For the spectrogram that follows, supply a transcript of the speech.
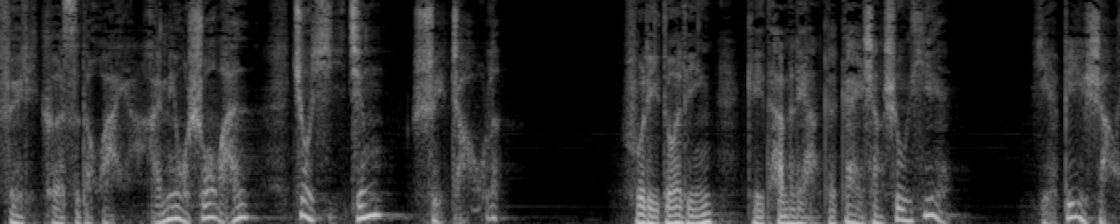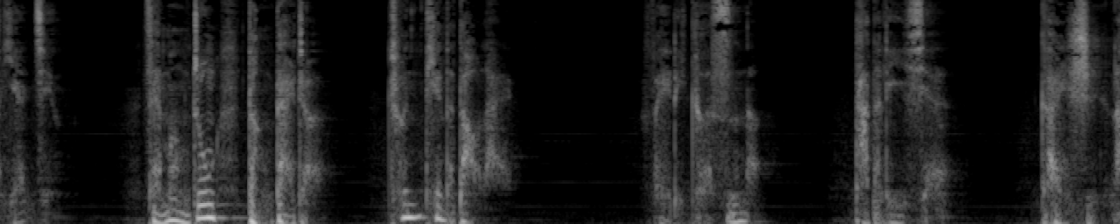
菲利克斯的话呀，还没有说完，就已经睡着了。弗里多林给他们两个盖上树叶，也闭上了眼睛，在梦中等待着春天的到来。菲利克斯呢，他的历险开始了，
